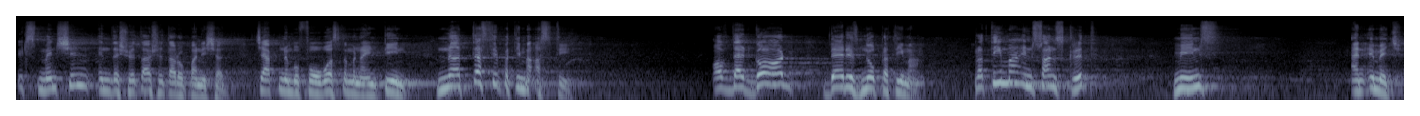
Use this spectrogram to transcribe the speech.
It's mentioned in the Shweta Shwetara Upanishad, chapter number 4, verse number 19. Natasya pratima asti. Of that God, there is no pratima. Pratima in Sanskrit means an image.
